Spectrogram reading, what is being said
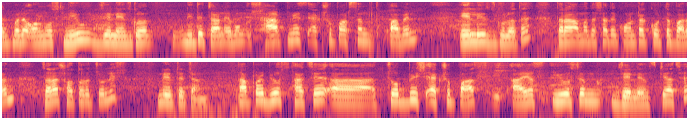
একবারে অলমোস্ট নিউ যে লেন্সগুলো নিতে চান এবং শার্পনেস একশো পার্সেন্ট পাবেন এই লেন্সগুলোতে তারা আমাদের সাথে কন্ট্যাক্ট করতে পারেন। যারা সতেরো চল্লিশ নিতে চান। তারপরে ভিউস থাকছে চব্বিশ একশো পাঁচ আইএস ইউএসএম যে লেন্সটি আছে,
